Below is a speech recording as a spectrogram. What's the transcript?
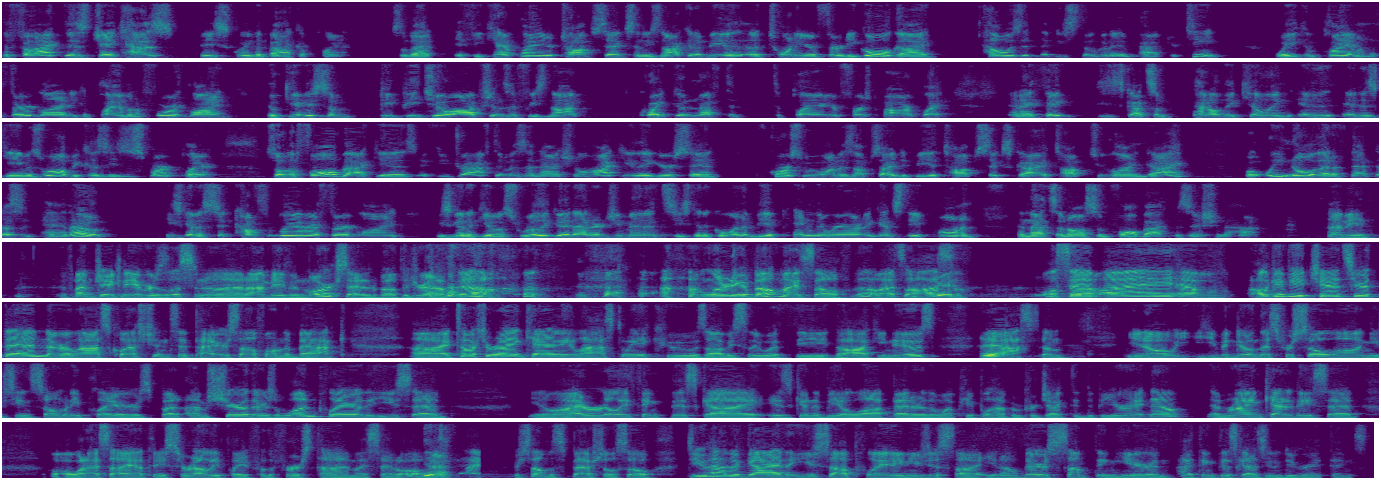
The fact is, Jake has basically the backup plan so that if he can't play in your top six and he's not going to be a, a 20 or 30 goal guy, how is it that he's still going to impact your team? Well, you can play him on the third line, you can play him on a fourth line. He'll give you some PP2 options if he's not quite good enough to, to play in your first power play. And I think he's got some penalty killing in, in his game as well because he's a smart player. So the fallback is if you draft him as a National Hockey League, you're saying, of course, we want his upside to be a top six guy, a top two line guy. But we know that if that doesn't pan out, he's going to sit comfortably on our third line. He's going to give us really good energy minutes. He's going to go in and be a pain in the rear end against the opponent. And that's an awesome fallback position to have. I mean, if I'm Jake Neighbors listening to that, I'm even more excited about the draft now. I'm learning about myself. No, that's awesome. Well, Sam, yeah. I have. I'll give you a chance here at the end, our last question, to pat yourself on the back. Uh, I talked to Ryan Kennedy last week, who was obviously with the the Hockey News, and yeah. I asked him, you know, you've been doing this for so long, you've seen so many players, but I'm sure there's one player that you said, you know, I really think this guy is going to be a lot better than what people have him projected to be right now. And Ryan Kennedy said, well, when I saw Anthony Cirelli play for the first time, I said, "Oh, yeah. there's something special." So, do you have a guy that you saw play and you just thought, you know, there's something here, and I think this guy's going to do great things?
